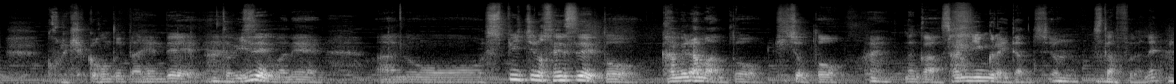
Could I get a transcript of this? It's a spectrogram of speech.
これ結構本当に大変で、はい。えっと、以前はねあのスピーチの先生とカメラマンと秘書とはいなんか3人ぐらいいたんですよ、うん。スタッフがね。うん。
